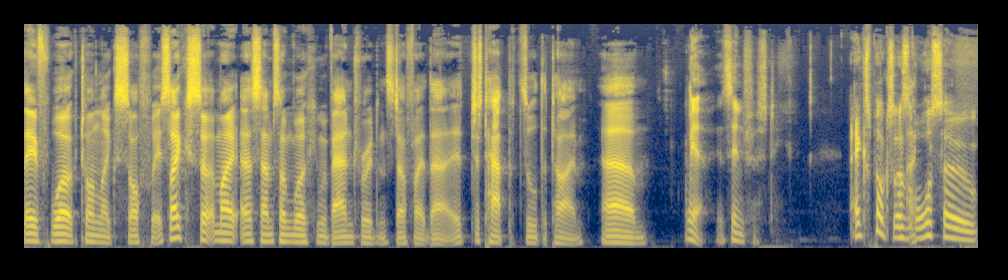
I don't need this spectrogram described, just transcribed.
they've worked on like software. It's like so my uh, Samsung working with Android and stuff like that. It just happens all the time. Um yeah, it's interesting. Xbox has I- also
